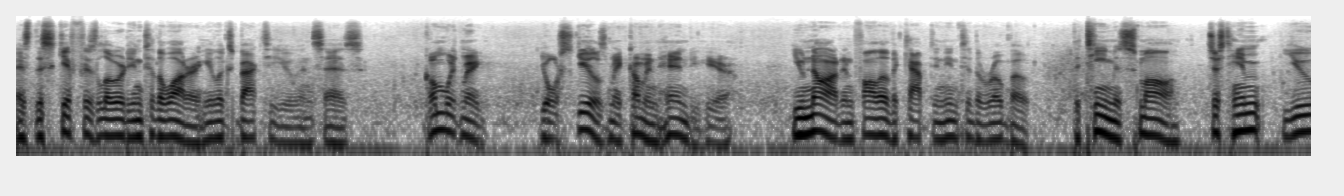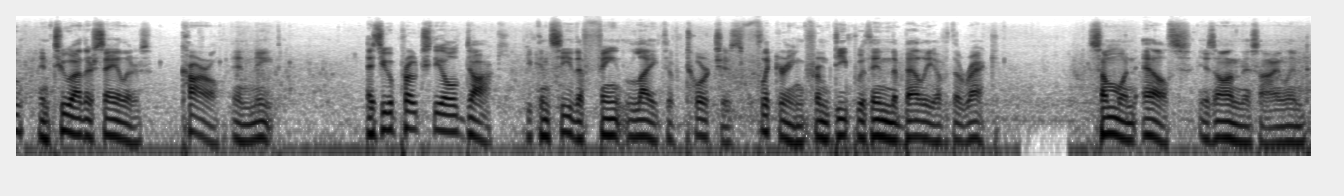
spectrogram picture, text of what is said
As the skiff is lowered into the water, he looks back to you and says, Come with me. Your skills may come in handy here. You nod and follow the captain into the rowboat. The team is small, just him, you, and two other sailors, Carl and Nate. As you approach the old dock, you can see the faint light of torches flickering from deep within the belly of the wreck. Someone else is on this island.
